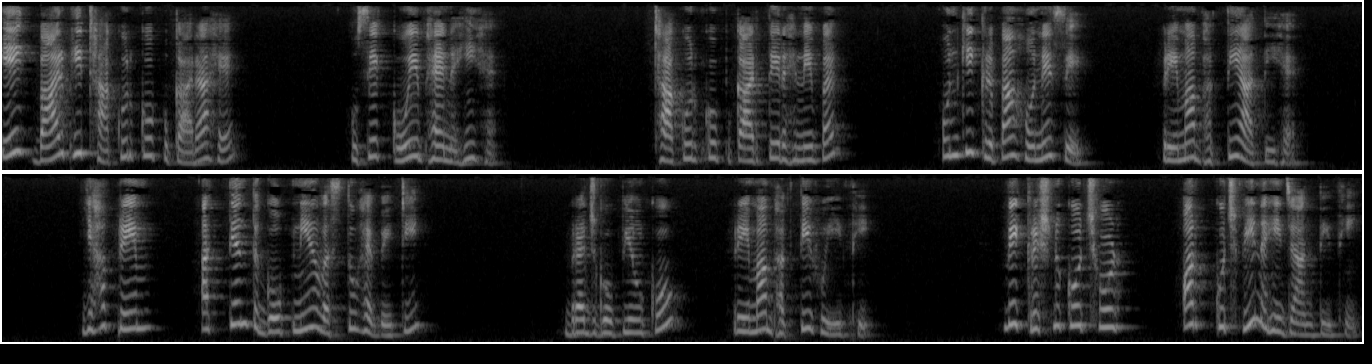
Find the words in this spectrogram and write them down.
एक बार भी ठाकुर को पुकारा है उसे कोई भय नहीं है। ठाकुर को पुकारते रहने पर उनकी कृपा होने से प्रेमा भक्ति आती है। यह प्रेम अत्यंत गोपनीय वस्तु है बेटी। ब्रज गोपियों को प्रेमा भक्ति हुई थी। वे कृष्ण को छोड़ और कुछ भी नहीं जानती थीं।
